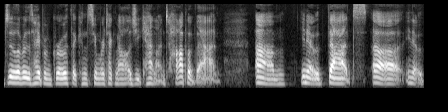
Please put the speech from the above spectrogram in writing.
deliver the type of growth that consumer technology can on top of that. Um, you know that's uh, you know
